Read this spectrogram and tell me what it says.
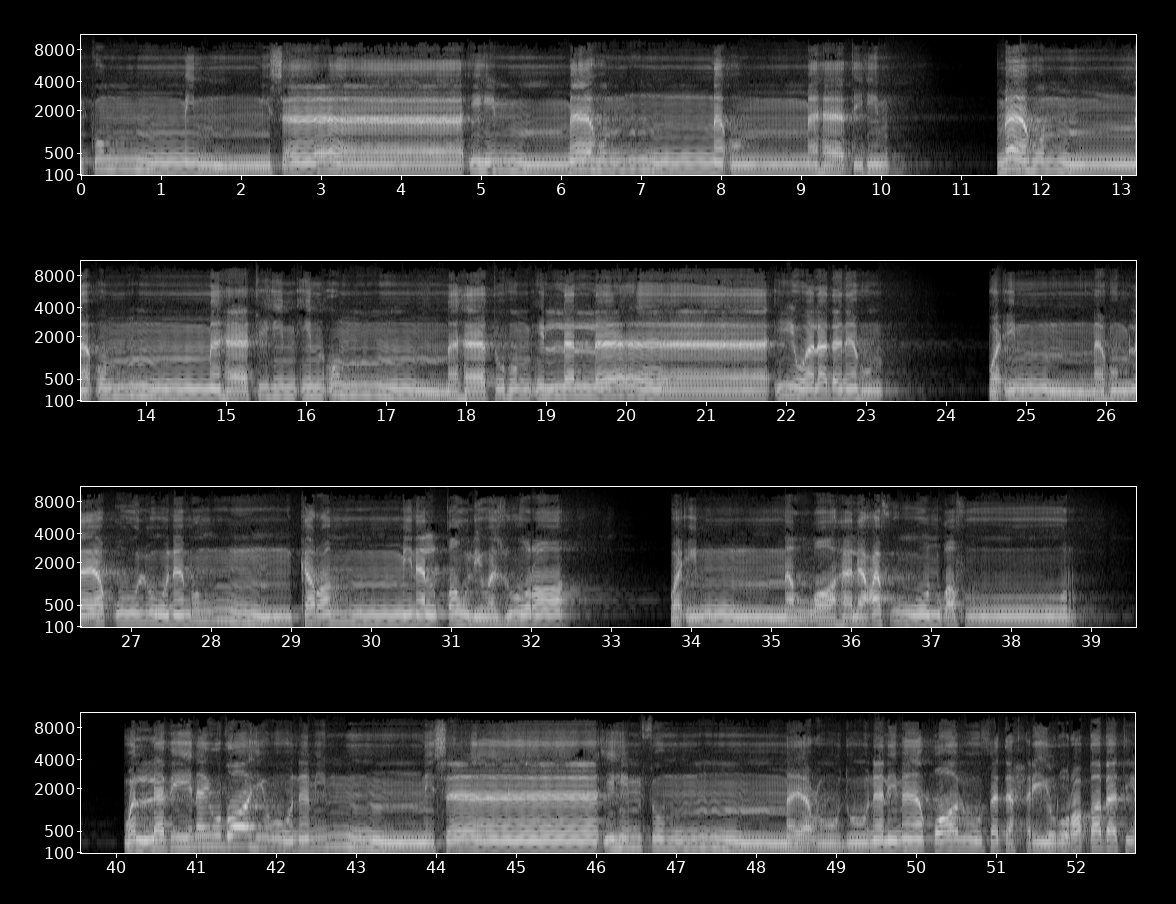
منكم من نسائهم ما هن أمهاتهم ما هن أمهاتهم إن أمهاتهم إلا اللائي ولدنهم وإنهم ليقولون منكرا من القول وزورا وإن الله لعفو غفور والذين يظاهرون من نسائهم ثم يعودون لما قالوا فتحرير رقبة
